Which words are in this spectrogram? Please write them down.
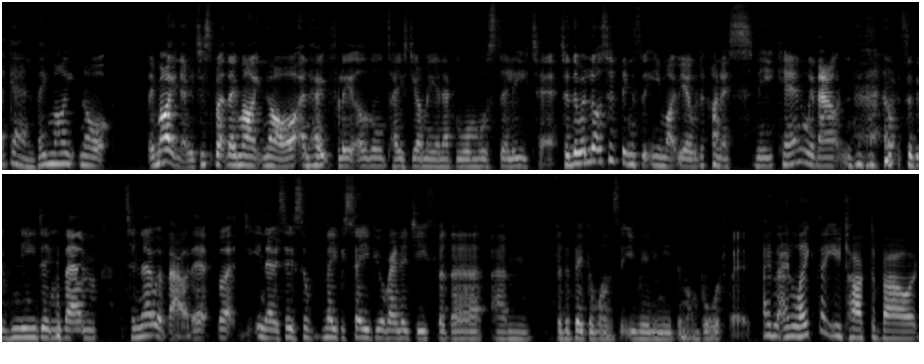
again, they might not they might notice, but they might not. And hopefully it'll all taste yummy and everyone will still eat it. So there are lots of things that you might be able to kind of sneak in without sort of needing them to know about it. But, you know, so, so maybe save your energy for the, um, for the bigger ones that you really need them on board with. And I like that you talked about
